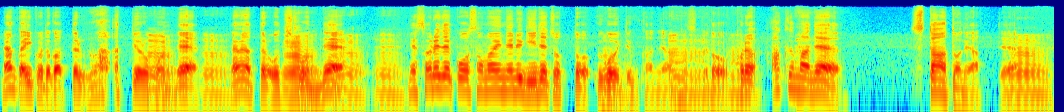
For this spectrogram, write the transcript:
なんかいいことがあったらうわーって喜んで、うん。ダメだったら落ち込んで、でそれでこうそのエネルギーでちょっと動いていく感じなんですけど、うん。これはあくまでスタートであって、うん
